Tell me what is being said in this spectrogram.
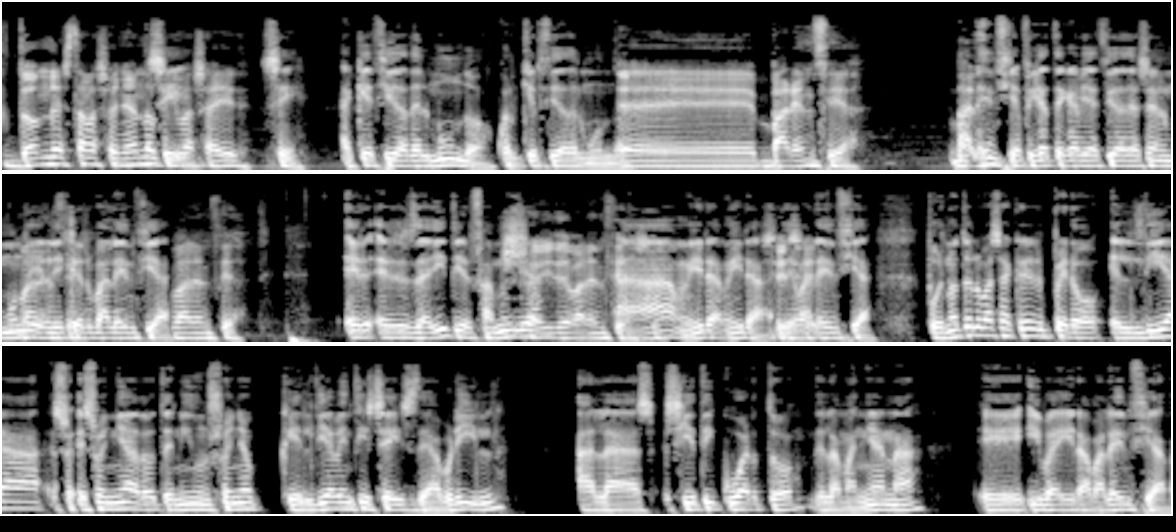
¿Dónde estabas soñando Sí. que ibas a ir? Sí. ¿A qué ciudad del mundo? Cualquier ciudad del mundo. Eh, Valencia. Valencia. Fíjate que había ciudades en el mundo y eliges Valencia. Valencia. ¿Eres eres de allí? ¿Tienes familia? Soy de Valencia, Ah, sí. mira, mira, Sí, de sí. Valencia. Pues no te lo vas a creer, pero el día, he soñado, he tenido un sueño que el día 26 de abril, a las 7 y cuarto de la mañana, eh, iba a ir a Valencia.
